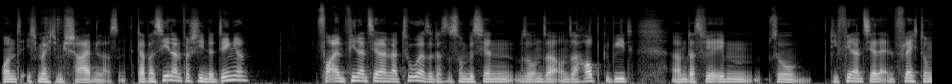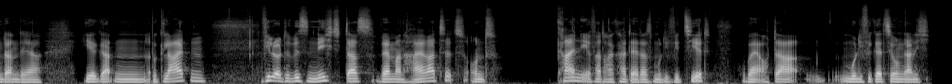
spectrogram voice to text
und ich möchte mich scheiden lassen. Da passieren dann verschiedene Dinge vor allem finanzieller Natur, also das ist so ein bisschen so unser, unser Hauptgebiet, ähm, dass wir eben so die finanzielle Entflechtung dann der Ehegatten begleiten. Viele Leute wissen nicht, dass wenn man heiratet und keinen Ehevertrag hat, der das modifiziert, wobei auch da Modifikationen gar nicht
